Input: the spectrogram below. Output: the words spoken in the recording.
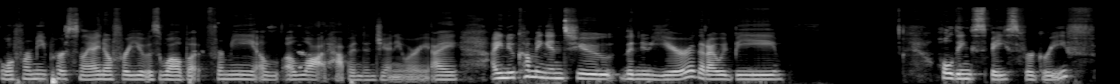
Well for me personally i know for you as well but for me a, a lot happened in january. I i knew coming into the new year that i would be holding space for grief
